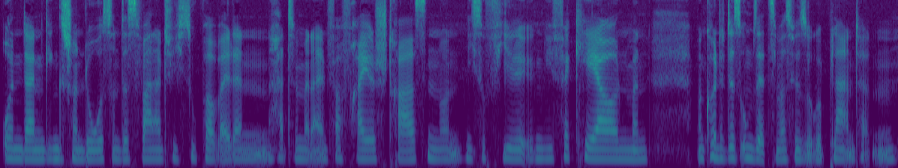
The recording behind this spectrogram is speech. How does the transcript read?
Und dann ging es schon los und das war natürlich super, weil dann hatte man einfach freie Straßen und nicht so viel irgendwie Verkehr und man, man konnte das umsetzen, was wir so geplant hatten.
